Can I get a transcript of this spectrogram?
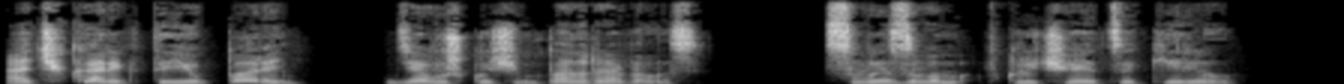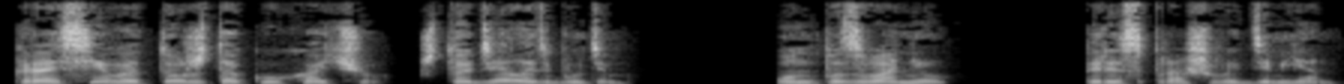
Очкарик, ты ее парень? Девушка очень понравилась. С вызовом включается Кирилл. Красивая, тоже такую хочу. Что делать будем? Он позвонил? Переспрашивает Демьян.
